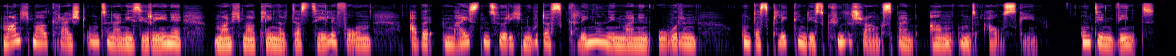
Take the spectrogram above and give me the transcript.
Manchmal kreischt unten eine Sirene, manchmal klingelt das Telefon, aber meistens höre ich nur das Klingeln in meinen Ohren und das Klicken des Kühlschranks beim An- und Ausgehen. Und den Wind,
